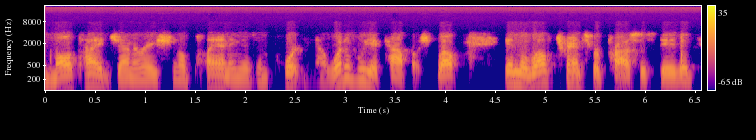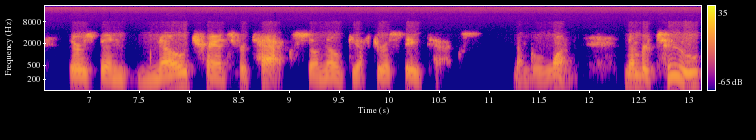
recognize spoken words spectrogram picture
multi-generational planning is important. Now what have we accomplished? Well in the wealth transfer process david there's been no transfer tax so no gift or estate tax number one. Number two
